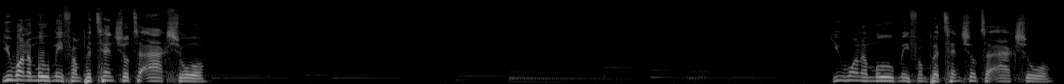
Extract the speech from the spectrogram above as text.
You want to move me from potential to actual. You want to move me from potential to actual.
